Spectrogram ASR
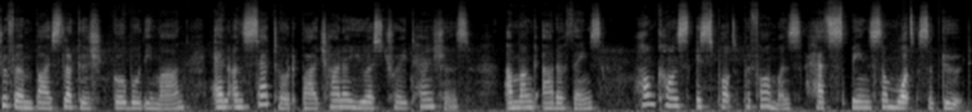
driven by sluggish global demand and unsettled by China US trade tensions, among other things, Hong Kong's export performance has been somewhat subdued.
